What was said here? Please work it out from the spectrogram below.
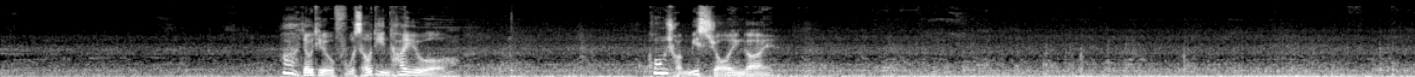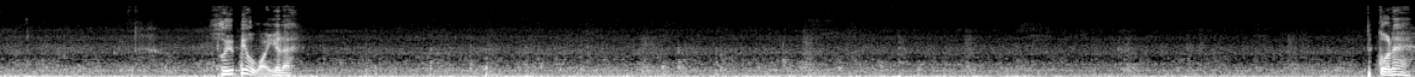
啊有條扶手電梯喎，刚才 miss 咗，应该去边个位咧？不过咧，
